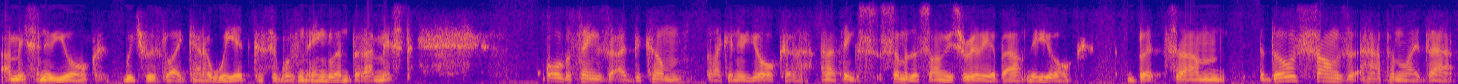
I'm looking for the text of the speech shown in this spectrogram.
I missed New York, which was like kind of weird because it wasn't England. But I missed all the things that I'd become like a New Yorker, and I think some of the song is really about New York. But um, those songs that happen like that,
